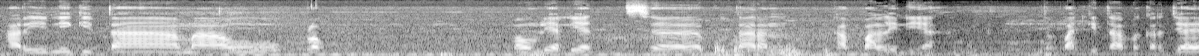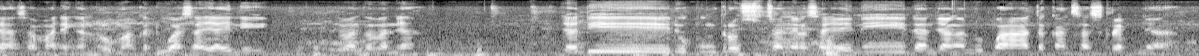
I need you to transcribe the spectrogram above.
hari ini kita mau vlog mau melihat-lihat seputaran kapal ini ya. Tempat kita bekerja ya sama dengan rumah kedua saya ini teman-teman ya. Jadi dukung terus channel saya ini dan jangan lupa tekan subscribe-nya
